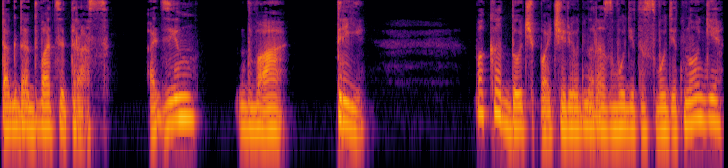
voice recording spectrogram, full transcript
«Тогда двадцать раз. Один, два, три». Пока дочь поочередно разводит и сводит ноги,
